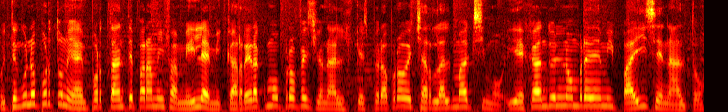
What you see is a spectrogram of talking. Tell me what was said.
Hoy tengo una oportunidad importante para mi familia y mi carrera como profesional que espero aprovecharla al máximo y dejando el nombre de mi país en alto.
